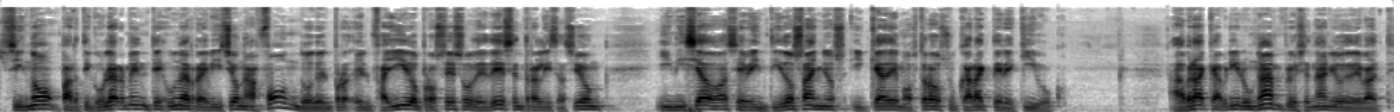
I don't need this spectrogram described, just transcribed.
sino particularmente una revisión a fondo del fallido proceso de descentralización iniciado hace 22 años y que ha demostrado su carácter equívoco habrá que abrir un amplio escenario de debate.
